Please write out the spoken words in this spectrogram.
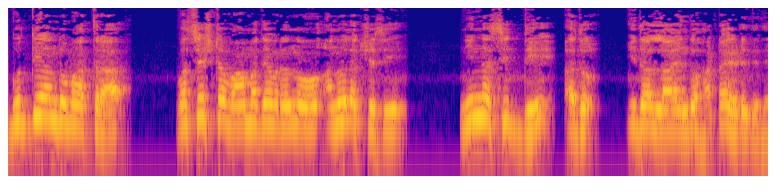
ಬುದ್ಧಿ ಅಂದು ಮಾತ್ರ ವಸಿಷ್ಠ ವಾಮದೇವರನ್ನು ಅನುಲಕ್ಷಿಸಿ, ನಿನ್ನ ಸಿದ್ಧಿ ಅದು, ಇದಲ್ಲ ಎಂದು ಹಠ ಹಿಡಿದಿದೆ.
